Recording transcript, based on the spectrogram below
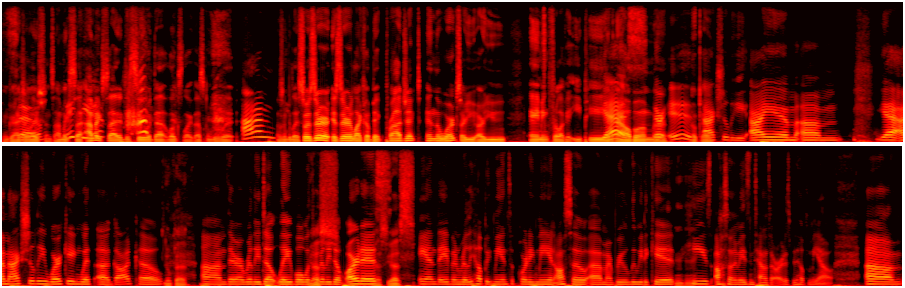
Congratulations. I'm excited. I'm excited to see what that looks like. That's gonna be lit. I'm I was gonna be like, so is there is there like a big project in the works? Are you are you aiming for like an EP, yes, an album? there or- is okay. actually. I am. Um, yeah, I'm actually working with uh, Godco. Okay. Um, they're a really dope label with really dope artists. Yes. Yes. and they've been really helping me and supporting me and also uh, my brew louis the kid Mhm. he's also an amazing talented artist been helping me out um,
